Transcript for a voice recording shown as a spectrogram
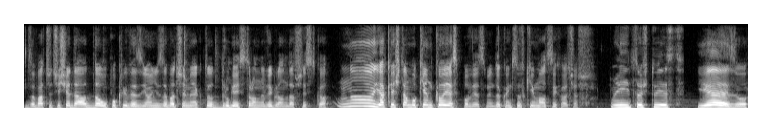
Zobaczę, czy się da od dołu pokrywę zdjąć. Zobaczymy, jak to od drugiej strony wygląda wszystko. No, jakieś tam okienko jest, powiedzmy, do końcówki mocy chociaż. I coś tu jest. Jezu,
